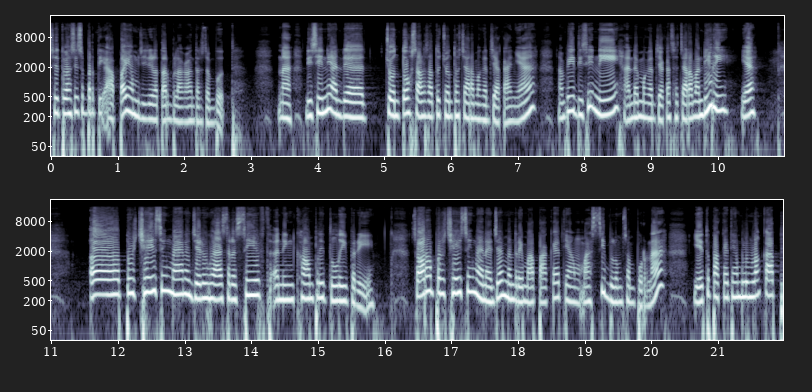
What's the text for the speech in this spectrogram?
situasi seperti apa yang menjadi latar belakang tersebut. Nah, di sini ada contoh salah satu contoh cara mengerjakannya. Tapi di sini Anda mengerjakan secara mandiri, ya. A purchasing manager who has received an incomplete delivery Seorang purchasing manager menerima paket yang masih belum sempurna, yaitu paket yang belum lengkap.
